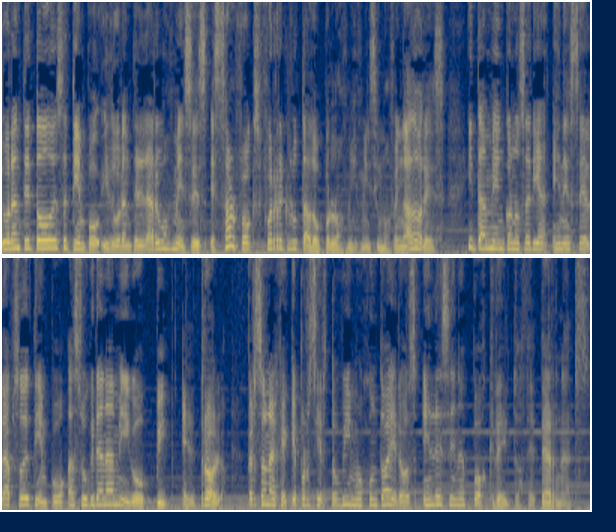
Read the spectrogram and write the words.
Durante todo ese tiempo y durante largos meses, Star Fox fue reclutado por los mismísimos Vengadores, y también conocería en ese lapso de tiempo a su gran amigo Pip el Troll, personaje que por cierto vimos junto a Eros en la escena post créditos de Eternals.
